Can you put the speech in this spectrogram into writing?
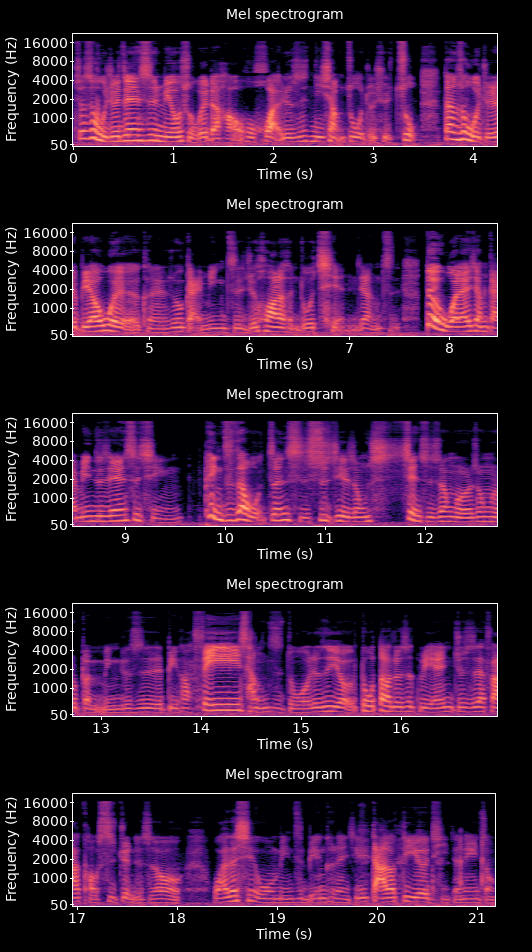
就是我觉得这件事没有所谓的好或坏，就是你想做就去做。但是我觉得不要为了可能说改名字就花了很多钱这样子。对我来讲，改名字这件事情。聘之在我真实世界中、现实生活中的本名就是笔画非常之多，就是有多到就是别人就是在发考试卷的时候，我还在写我名字，别人可能已经答到第二题的那种。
